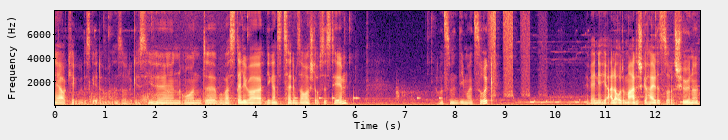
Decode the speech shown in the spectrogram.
Ja, okay, gut, das geht aber. So, du gehst hier hin und äh, wo war Stelly war die ganze Zeit im Sauerstoffsystem. Holst du die mal zurück. Wir werden ja hier alle automatisch geheilt, das ist auch das Schöne.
